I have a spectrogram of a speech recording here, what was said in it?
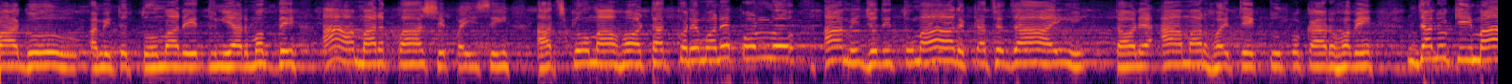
মাগো, আমি তো তোমার এই দুনিয়ার মধ্যে আমার পাশে পাইছি। আজকেও মা হঠাৎ করে মনে পড়ল, আমি যদি তোমার কাছে যাই, তাহলে আমার হয়তো একটু উপকার হবে। জানো কি মা?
